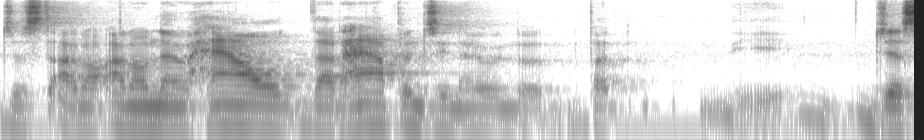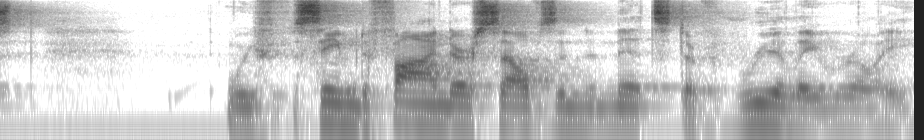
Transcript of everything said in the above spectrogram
just, I don't, I don't know how that happens, you know, but just, we seem to find ourselves in the midst of really, really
